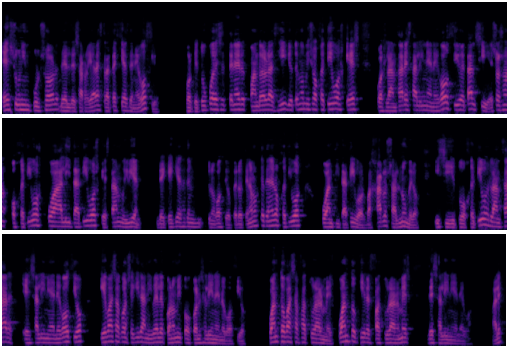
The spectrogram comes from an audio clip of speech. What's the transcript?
es un impulsor del desarrollar estrategias de negocio. Porque tú puedes tener, cuando hablas, sí, yo tengo mis objetivos, que es pues lanzar esta línea de negocio y tal, sí, esos son objetivos cualitativos que están muy bien, de qué quieres hacer en tu negocio, pero tenemos que tener objetivos cuantitativos, bajarlos al número. Y si tu objetivo es lanzar esa línea de negocio, ¿qué vas a conseguir a nivel económico con esa línea de negocio? ¿Cuánto vas a facturar al mes? ¿Cuánto quieres facturar al mes de esa línea de negocio? ¿Vale?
